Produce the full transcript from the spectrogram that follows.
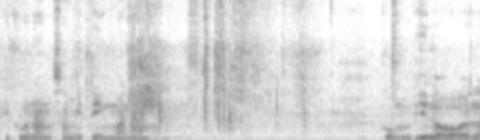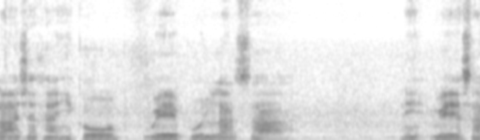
พิคุนังสามิติงวนังกุมพิโลราชคาหิโก เวปุลลัสสา นิเวสา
